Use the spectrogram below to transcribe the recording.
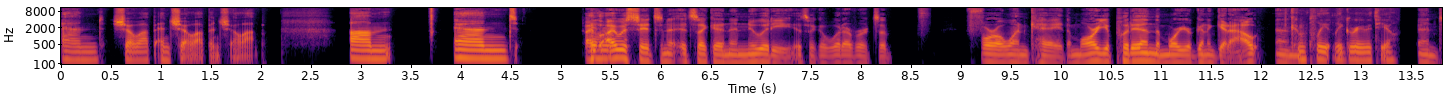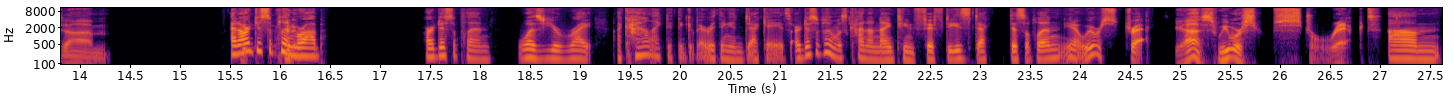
and show up and show up and show up. Um, and I, I always say it's an it's like an annuity. It's like a whatever. It's a four hundred one k. The more you put in, the more you're going to get out. And completely agree with you. And um, And our But- discipline, but- Rob, our discipline was you're right. I kind of like to think of everything in decades. Our discipline was kind of 1950s dec discipline. You know, we were strict. yes, we were s- strict. Um,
